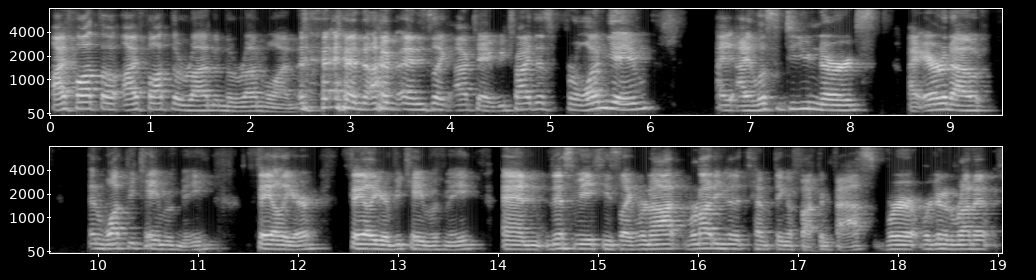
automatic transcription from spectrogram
I fought the I fought the run and the run one, and I'm and he's like, okay, we tried this for one game. I, I listened to you nerds. I aired it out, and what became of me? Failure. Failure became of me. And this week he's like, we're not we're not even attempting a fucking pass. We're we're gonna run it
